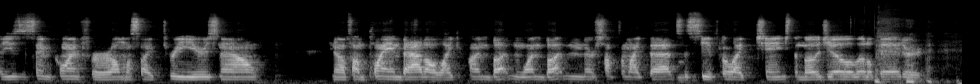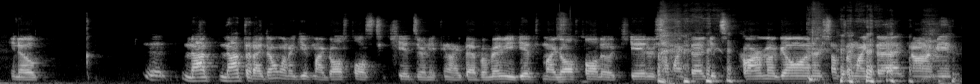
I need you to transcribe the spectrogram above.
I used the same coin for almost like three years now you know, if I'm playing bad, I'll like unbutton one button or something like that to see if it'll like change the mojo a little bit, or you know, not not that I don't want to give my golf balls to kids or anything like that, but maybe give my golf ball to a kid or something like that, get some karma going or something like that. You know what I mean?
